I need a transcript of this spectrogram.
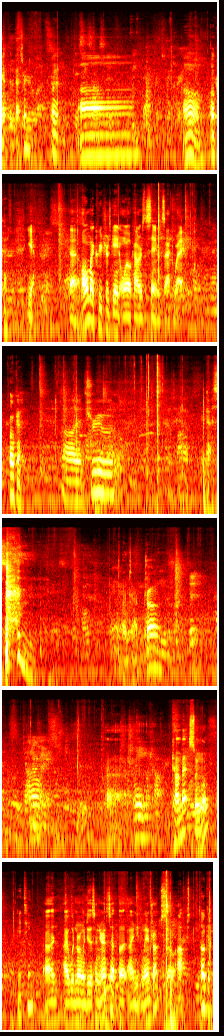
Yep, then pass. Okay. Uh, oh, okay. Yeah. Uh, all my creatures gain oil counters the same exact way. Okay. Uh, Drew. Pass. Untap, draw. Card. Combat, swing one. 18? Uh, I would normally do this on your end step, but I need land drops, so opt. Okay.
